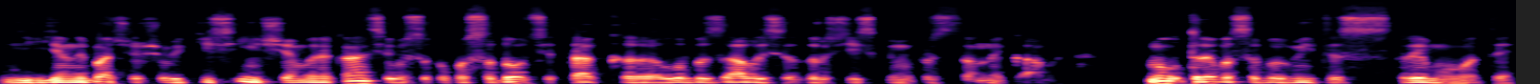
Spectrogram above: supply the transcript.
я не бачив, щоб якісь інші американці, високопосадовці, так е, лобизалися з російськими представниками. Ну, треба себе вміти стримувати.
